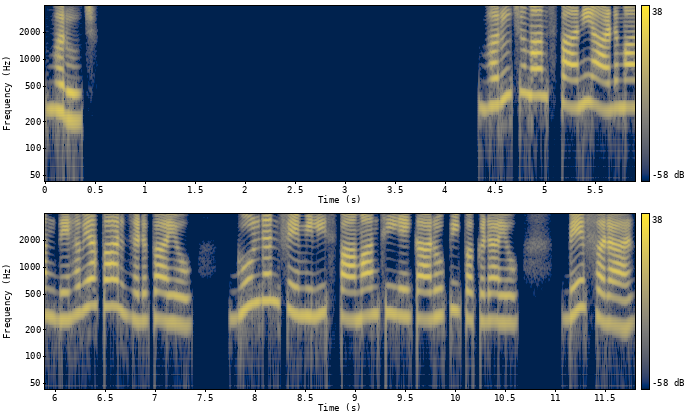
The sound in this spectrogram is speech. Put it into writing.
ભરૂચ. ભરૂચમાં સ્પાની આડમાં દેહવ્યાપાર ઝડપાયો. ગોલ્ડન ફેમિલી સ્પામાંથી એક આરોપી પકડાયો. બે ફરાર.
